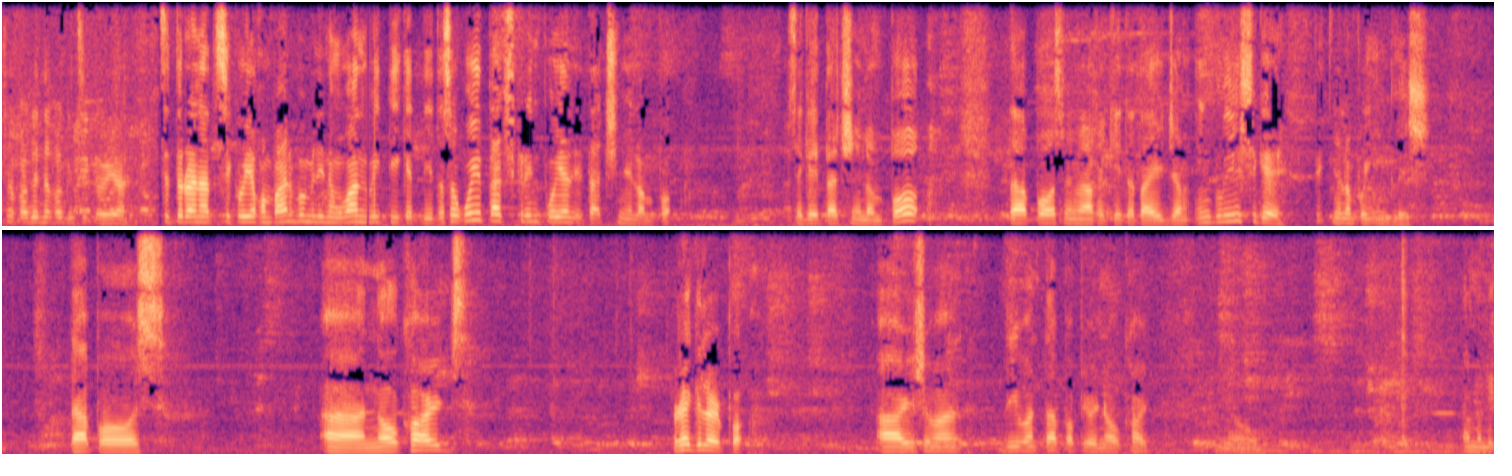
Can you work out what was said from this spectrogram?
So pagod na pagod si Kuya. Tuturuan natin si Kuya kung paano bumili ng one-way ticket dito. So Kuya, touchscreen po yan, i-touch nyo lang po. Sige, touch nyo lang po. Tapos may makikita tayo dyang English. Sige, pick nyo lang po yung English. Tapos, ah no cards. Regular po. Ah, you should want- do you want tap up your no card? No. Ay, mali.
